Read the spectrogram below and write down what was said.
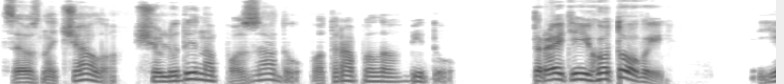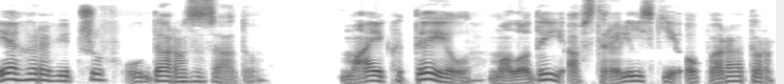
це означало, що людина позаду потрапила в біду. Третій готовий. Єгер відчув удар ззаду. Майк Тейл, молодий австралійський оператор,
